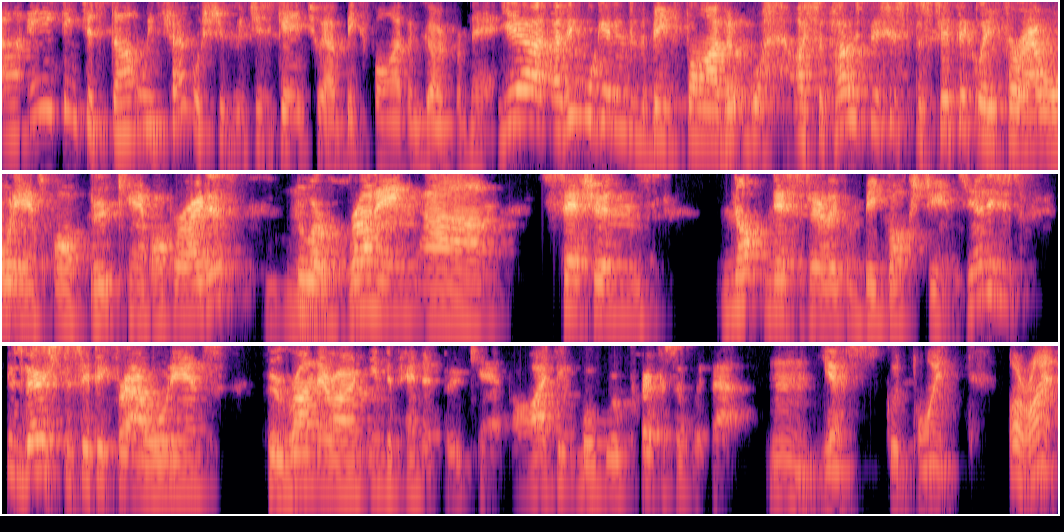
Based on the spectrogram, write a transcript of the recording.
Uh, anything to start with, Trav, or should we just get into our big five and go from there? Yeah, I think we'll get into the big five, but I suppose this is specifically for our audience of bootcamp operators mm-hmm. who are running um, sessions, not necessarily from big box gyms. You know, this is this is very specific for our audience who run their own independent boot camp. I think we'll, we'll preface it with that. Mm, yes, good point. All right,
